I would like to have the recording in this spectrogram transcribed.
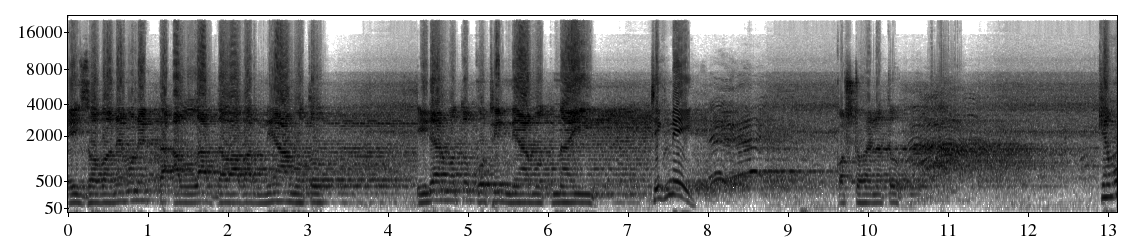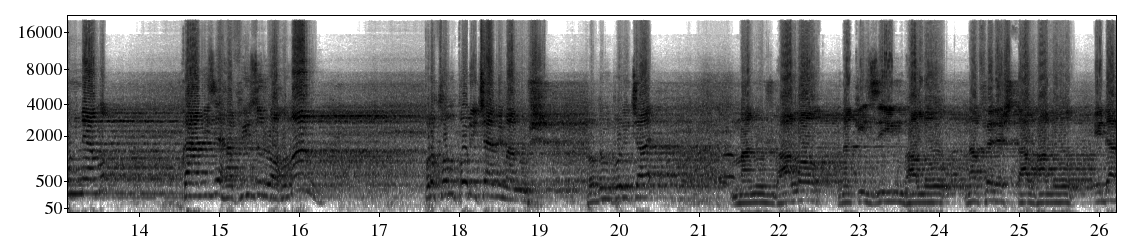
এই জবান এমন একটা আল্লাহর দেওয়া, আবার নিয়ামত ইনার মতো কঠিন নিয়ামত নাই। ঠিক নেই? কষ্ট হয় না তো? কেমন নিয়ামত? আমি যে হাফিজুর রহমান, প্রথম পরিচয় আমি মানুষ। প্রথম পরিচয়, মানুষ ভালো নাকি জিন ভালো না ফেরেস্তা ভালো? এটার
